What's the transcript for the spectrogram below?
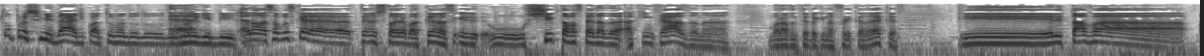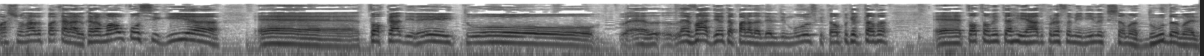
tua proximidade com a turma do, do, do Mangue Beat. É, não, essa música é- tem uma história bacana. assim, o, o Chico tava hospedado aqui em casa, na, morava um tempo aqui na Fricaneca, e ele tava apaixonado pra caralho. O cara mal conseguia é, tocar direito ou é, levar adiante a parada dele de música e tal, porque ele tava é, totalmente arriado por essa menina que chama Duda, mas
